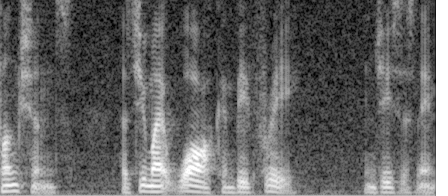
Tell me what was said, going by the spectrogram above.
functions, that you might walk and be free. In Jesus' name.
